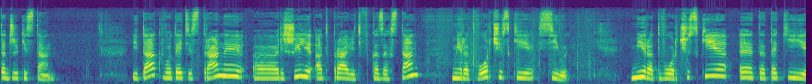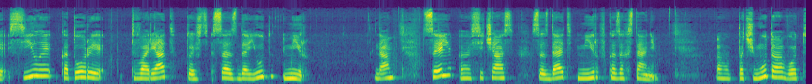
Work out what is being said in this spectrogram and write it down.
Таджикистан. Итак, вот эти страны э, решили отправить в Казахстан миротворческие силы. Миротворческие – это такие силы, которые творят, то есть создают мир. Да? Цель э, сейчас создать мир в Казахстане. Э, почему-то вот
